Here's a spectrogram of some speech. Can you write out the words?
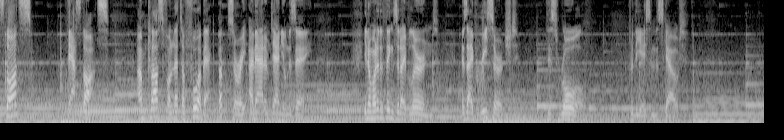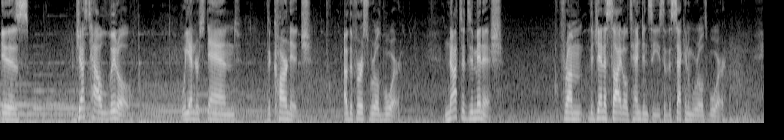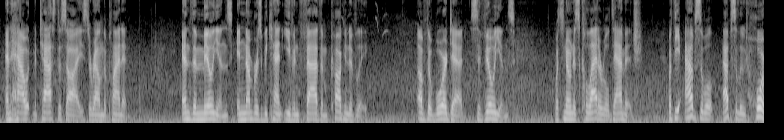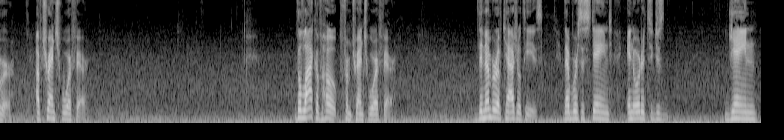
Fast thoughts? Fast thoughts. I'm Klaus von Lettow-Vorbeck. Oh, sorry, I'm Adam Daniel Mezei. You know, one of the things that I've learned as I've researched this role for the Ace and the Scout is just how little we understand the carnage of the First World War. Not to diminish from the genocidal tendencies of the Second World War and how it metastasized around the planet, and the millions in numbers we can't even fathom cognitively of the war dead, civilians, what's known as collateral damage, but the absolute, absolute horror of trench warfare. The lack of hope from trench warfare. The number of casualties that were sustained in order to just gain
